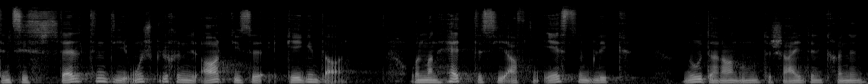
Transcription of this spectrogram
denn sie stellten die ursprüngliche Art dieser Gegend dar, und man hätte sie auf den ersten Blick nur daran unterscheiden können,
